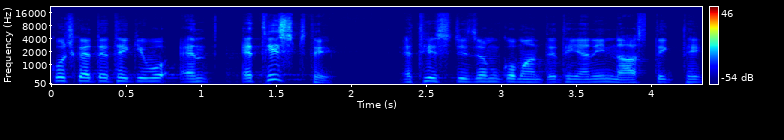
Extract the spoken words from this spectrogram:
कुछ कहते थे कि वो एथिस्ट थे, एथिस्टिज्म को मानते थे, यानी नास्तिक थे,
